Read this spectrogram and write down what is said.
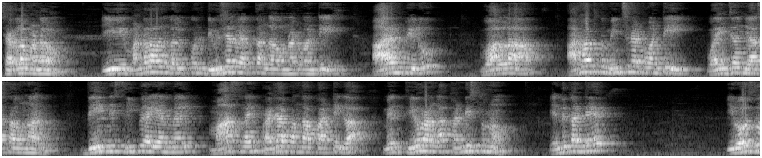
చెర్ల మండలం. ఈ మండలాలను కలుపుకొని డివిజన్ వ్యాప్తంగా ఉన్నటువంటి ఆర్ఎంపీలు వాళ్ళ అర్హతకు మించినటువంటి వైద్యం చేస్తూ ఉన్నారు. దీన్ని సిపిఐఎంఎల్ మాస్ లైన్ ప్రజాపంద పార్టీగా మేము తీవ్రంగా ఖండిస్తున్నాం. ఎందుకంటే ఈరోజు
